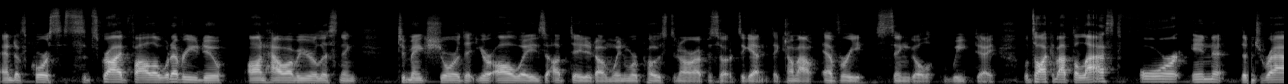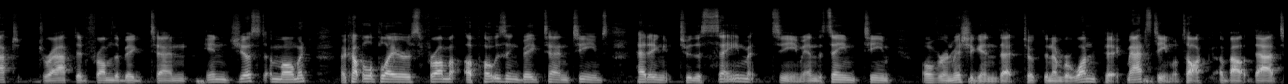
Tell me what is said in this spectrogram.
And of course, subscribe, follow, whatever you do on however you're listening to make sure that you're always updated on when we're posting our episodes. Again, they come out every single weekday. We'll talk about the last four in the draft drafted from the Big Ten in just a moment. A couple of players from opposing Big Ten teams heading to the same team and the same team over in Michigan that took the number one pick. Matt's team. We'll talk about that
